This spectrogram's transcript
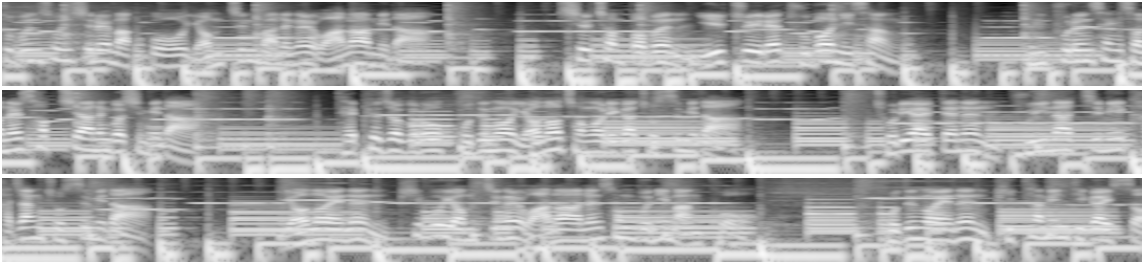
수분 손실을 막고 염증 반응을 완화합니다. 실천법은 일주일에 두 번 이상 등 푸른 생선을 섭취하는 것입니다. 대표적으로 고등어, 연어, 정어리가 좋습니다. 조리할 때는 구이나 찜이 가장 좋습니다. 연어에는 피부 염증을 완화하는 성분이 많고 고등어에는 비타민 D가 있어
